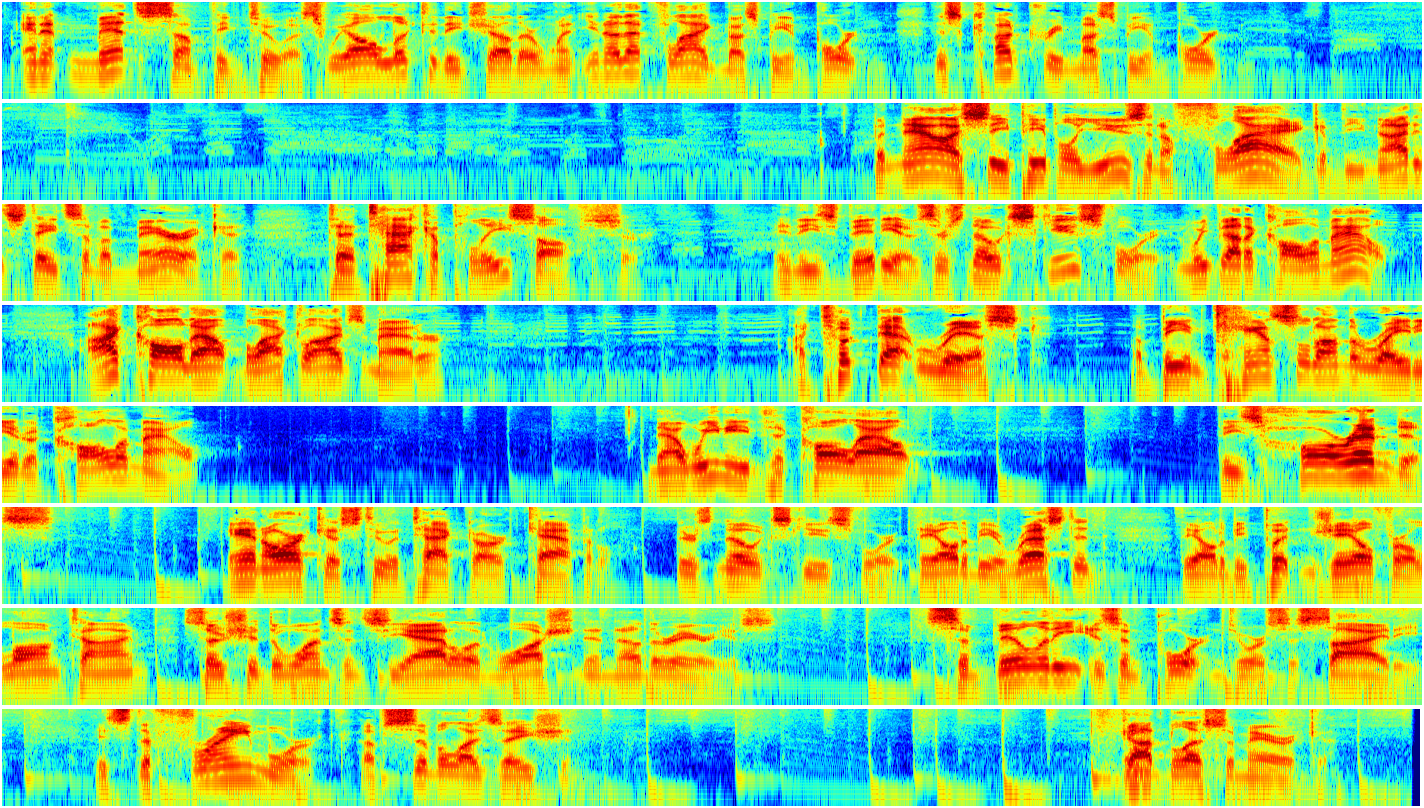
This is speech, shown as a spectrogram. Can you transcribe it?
And it meant something to us. We all looked at each other and went, you know, that flag must be important. This country must be important. But now I see people using a flag of the United States of America to attack a police officer in these videos. There's no excuse for it, and we've got to call them out. I called out Black Lives Matter. I took that risk of being canceled on the radio to call them out. Now we need to call out these horrendous anarchists who attacked our capital. There's no excuse for it. They ought to be arrested. They ought to be put in jail for a long time. So should the ones in Seattle and Washington and other areas. Civility is important to our society, it's the framework of civilization. God bless America.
